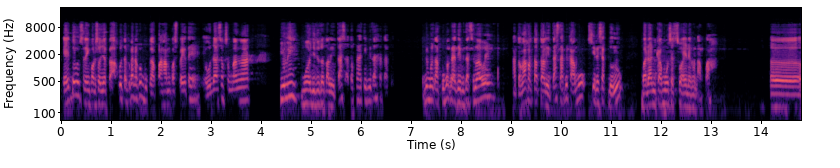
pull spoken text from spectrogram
ya itu sering konsolnya ke aku tapi kan aku buka paham cosplay teh ya udah sok semangat. Pilih mau jadi totalitas atau kreativitas kata aku. Tapi menurut aku mah kreativitas selawe atau enggak totalitas tapi kamu si riset dulu badan kamu sesuai dengan apa. Eh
